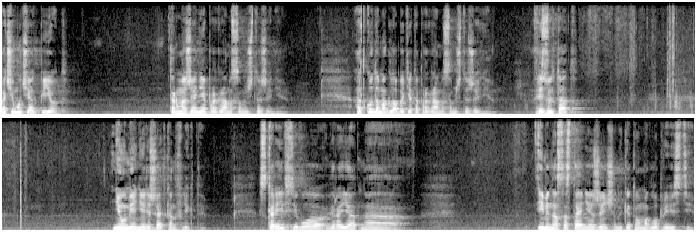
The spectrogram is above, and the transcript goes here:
Почему человек пьет? Торможение программы самоуничтожения. Откуда могла быть эта программа самоуничтожения? Результат неумение решать конфликты. Скорее всего, вероятно, именно состояние женщины к этому могло привести.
